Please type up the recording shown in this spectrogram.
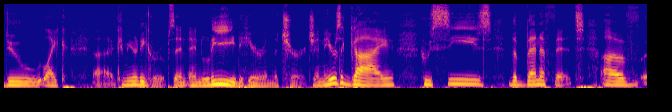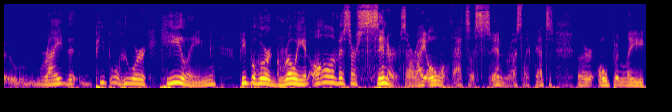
Do like uh, community groups and, and lead here in the church. And here's a guy who sees the benefit of uh, right the people who are healing people who are growing and all of us are sinners all right? Oh well that's a sin russ. Like that's they're openly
